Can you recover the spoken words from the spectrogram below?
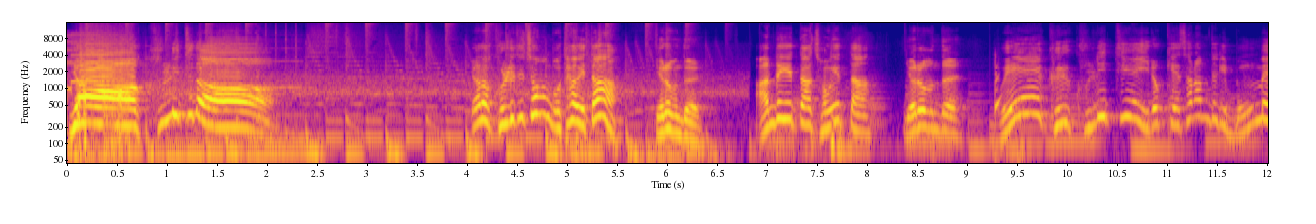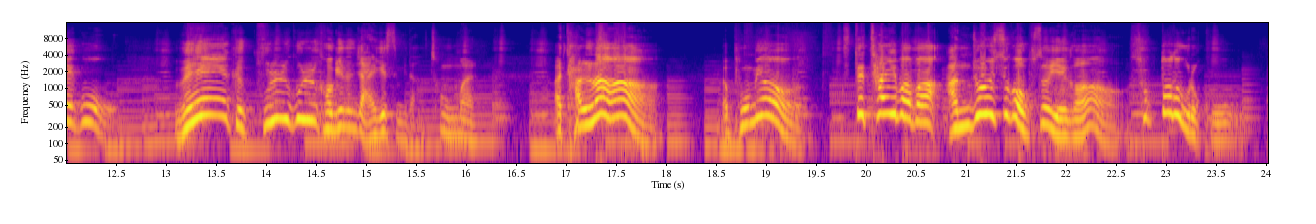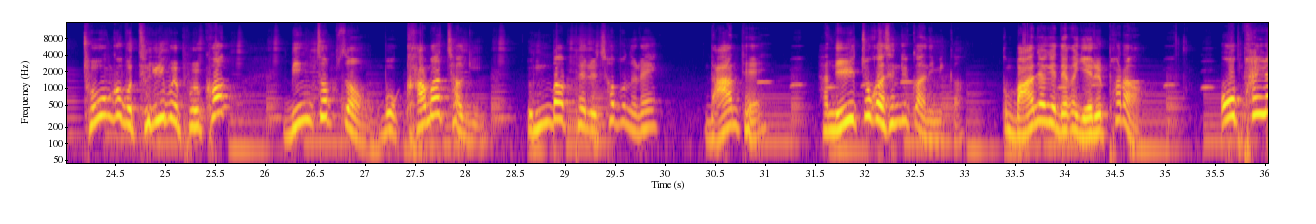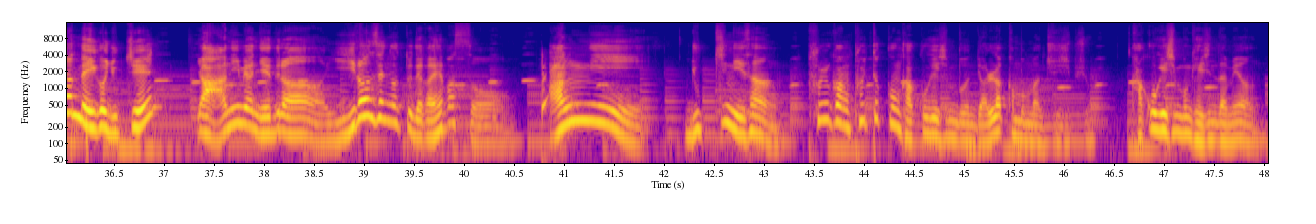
야 굴리트다. 야 나 굴리트 처음 못하겠다. 여러분들 안되겠다 정했다. 여러분들 왜 그 굴리트에 이렇게 사람들이 목매고 왜 그 굴굴 거기는지 알겠습니다. 정말. 아 달라. 야, 보면 스탯 차이 봐봐. 안 좋을 수가 없어 얘가. 속도도 그렇고. 좋은 거 뭐 드리블 볼컨 민첩성 뭐 가마차기 음바페를 처분을 해? 나한테? 한 1조가 생길 거 아닙니까? 그럼 만약에 내가 얘를 팔아? 어 팔렸네 이거 육진 야 아니면 얘들아 이런 생각도 내가 해봤어. 악리 육진 이상 풀강 풀특권 갖고 계신 분 연락 한 번만 주십시오. 갖고 계신 분 계신다면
